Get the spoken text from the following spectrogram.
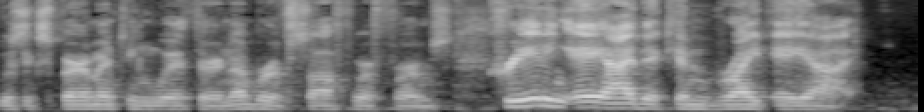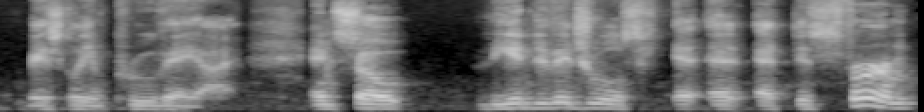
was experimenting with, or a number of software firms creating AI that can write AI, basically improve AI. And so the individuals at, at this firm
